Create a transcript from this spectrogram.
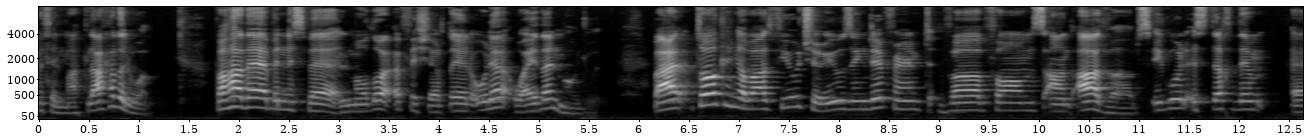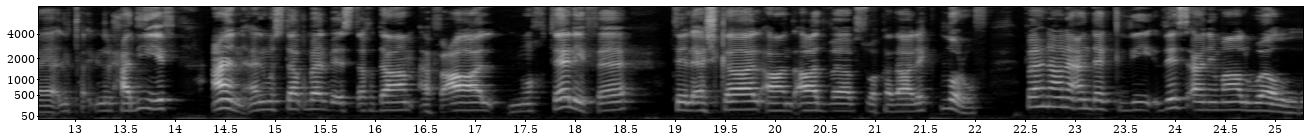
مثل ما تلاحظ الوضع. فهذا بالنسبة للموضوع اف الشرطية الأولى وأيضا موجود. بعد talking about future using different verb forms and adverbs يقول استخدم للحديث عن المستقبل باستخدام أفعال مختلفة الأشكال and adverbs وكذلك ظروف فهنا عندك the, this animal will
